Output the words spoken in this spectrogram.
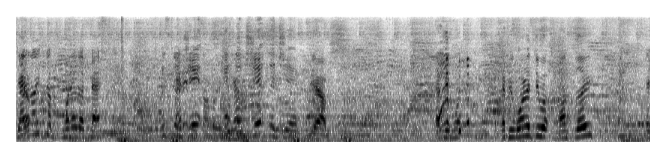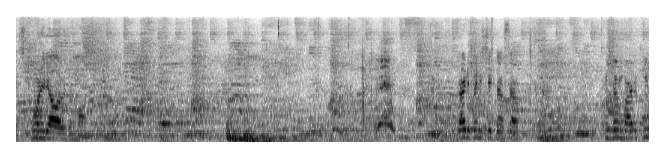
That's like the one of the best. It's legit. It's yeah. legit, legit. Yeah. If you, want, if you want to do it monthly, it's twenty dollars a month. I already finished it though, so. It's on barbecue.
